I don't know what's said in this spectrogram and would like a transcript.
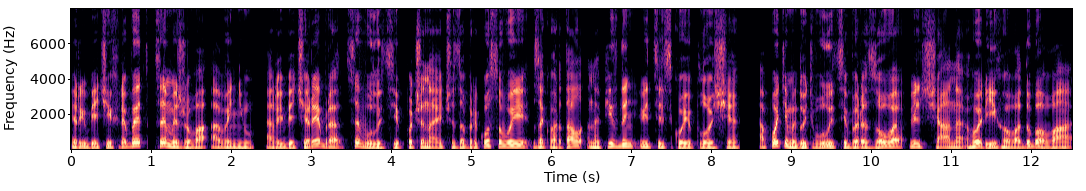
Риб'ячий хребет це межова авеню, а риб'ячі ребра це вулиці, починаючи з Абрикосової за квартал на південь від сільської площі. А потім ідуть вулиці Березова, Вільщана, Горіхова, Дубова,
